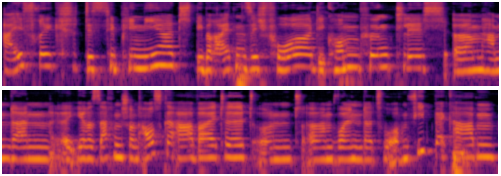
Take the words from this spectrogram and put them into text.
eifrig, diszipliniert, die bereiten sich vor, die kommen pünktlich, ähm, haben dann äh, ihre Sachen schon ausgearbeitet und ähm, wollen dazu auch ein Feedback haben,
